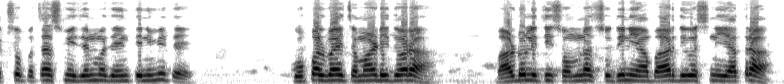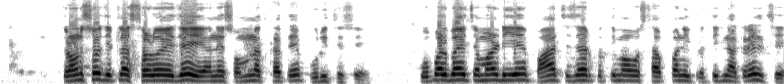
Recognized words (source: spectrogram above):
એકસો પચાસમી જન્મ જયંતિ નિમિત્તે ગોપાલભાઈ ચમાડી દ્વારા બારડોલીથી સોમનાથ સુધીની આ બાર દિવસની યાત્રા ત્રણસો જેટલા સ્થળોએ જઈ અને સોમનાથ ખાતે પૂરી થશે. ગોપાલભાઈ ચમાડીએ પાંચ હજાર પ્રતિમાઓ સ્થાપવાની પ્રતિજ્ઞા કરેલ છે.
